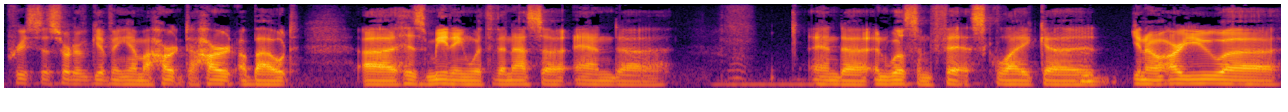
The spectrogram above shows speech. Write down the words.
priest is sort of giving him a heart to heart about uh, his meeting with Vanessa and uh, and uh, and Wilson Fisk. Like, uh, you know, are you? Uh,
